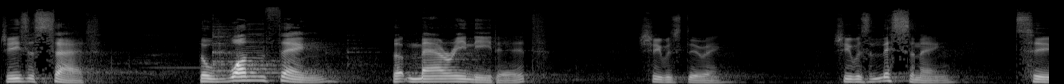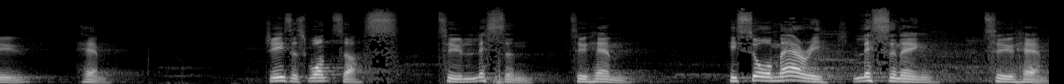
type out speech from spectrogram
Jesus said, the one thing that Mary needed she was doing. She was listening to him. Jesus wants us to listen to him. He saw Mary listening to him.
